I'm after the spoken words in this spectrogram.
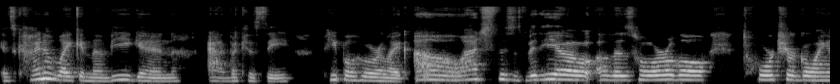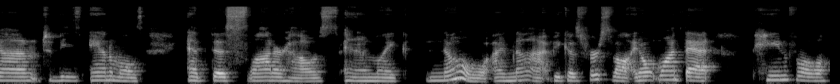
it's kind of like in the vegan advocacy. People who are like oh watch this video of this horrible torture going on to these animals at this slaughterhouse. And i'm like no i'm not. Because first of all i don't want that painful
